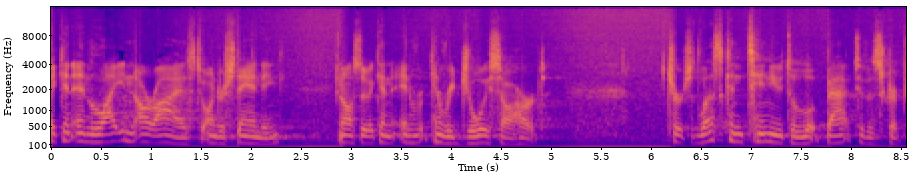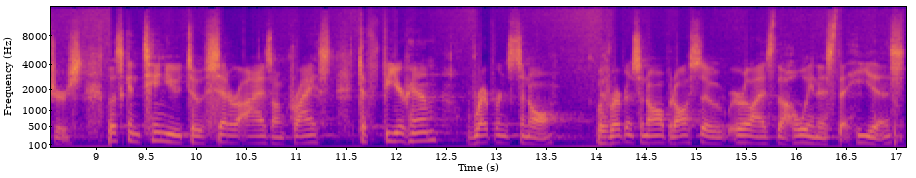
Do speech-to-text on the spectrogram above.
It can enlighten our eyes to understanding, and also it can, it can rejoice our heart. Church, let's continue to look back to the scriptures. Let's continue to set our eyes on Christ, to fear him, reverence and all, with reverence and all, but also realize the holiness that he is.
